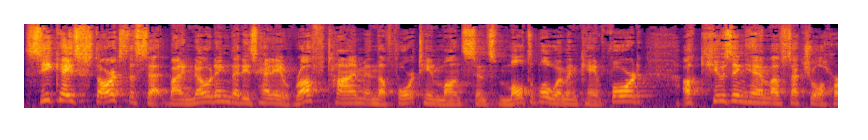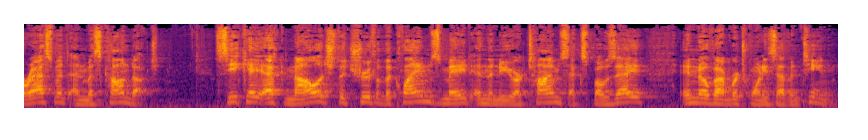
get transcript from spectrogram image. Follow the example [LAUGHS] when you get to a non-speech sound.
CK starts the set by noting that he's had a rough time in the 14 months since multiple women came forward accusing him of sexual harassment and misconduct. CK acknowledged the truth of the claims made in the New York Times expose in November 2017.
